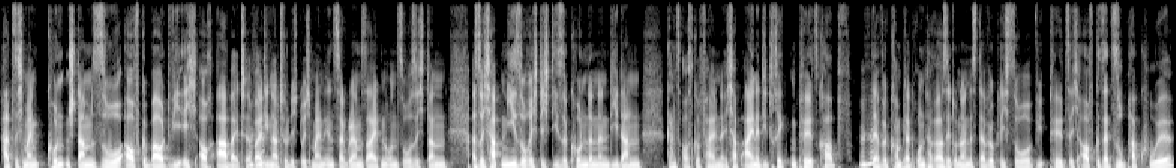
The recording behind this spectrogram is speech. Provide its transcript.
hat sich mein Kundenstamm so aufgebaut, wie ich auch arbeite, mhm. weil die natürlich durch meine Instagram-Seiten und so sich dann, also ich habe nie so richtig diese Kundinnen, die dann ganz ausgefallene. Ich habe eine, die trägt einen Pilzkopf, mhm. der wird komplett runterrasiert und dann ist der wirklich so wie pilzig aufgesetzt, super cool.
